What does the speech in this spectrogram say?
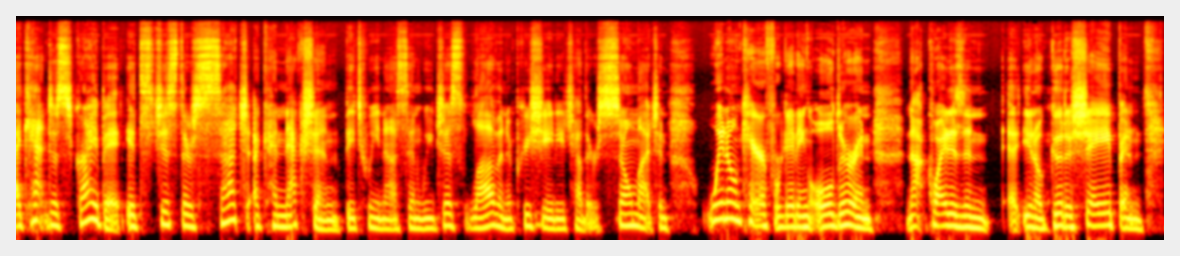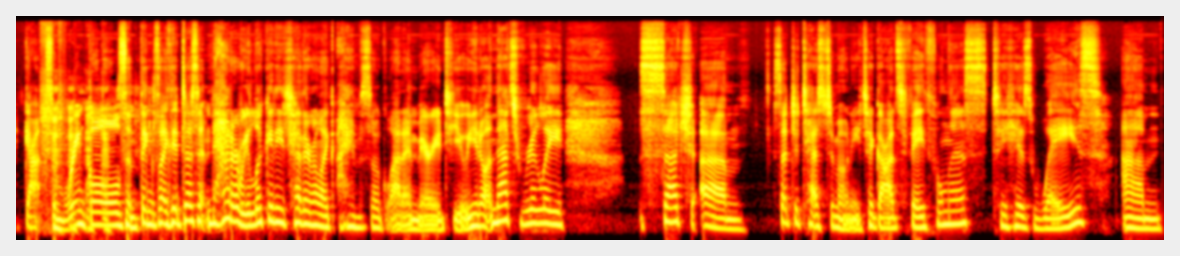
I can't describe it. It's just there's such a connection between us and we just love and appreciate each other so much and we don't care if we're getting older and not quite as in uh, you know good a shape and got some wrinkles and things like it doesn't matter. We look at each other and we're like I am so glad I'm married to you. You know, and that's really such um such a testimony to God's faithfulness, to his ways. Um,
